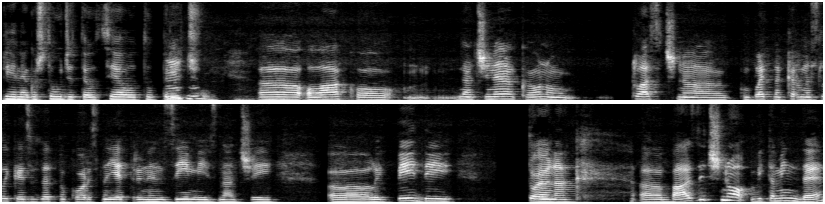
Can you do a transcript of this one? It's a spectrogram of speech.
prije nego što uđete u cijelu tu priču? mm ovako, znači nekako ono klasična kompletna krvna slika izuzetno korisna jetrin enzimi, znači uh, lipidi, to je onak bazično. Vitamin D,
